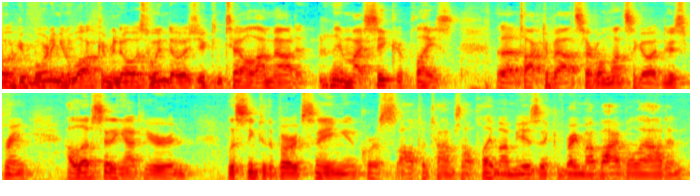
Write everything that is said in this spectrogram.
Well, good morning and welcome to Noah's Window. As you can tell, I'm out in, in my secret place that I talked about several months ago at New Spring. I love sitting out here and listening to the birds sing. And of course, oftentimes I'll play my music and bring my Bible out and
